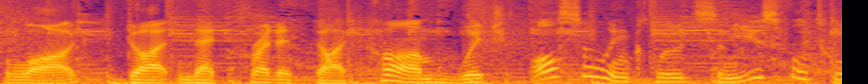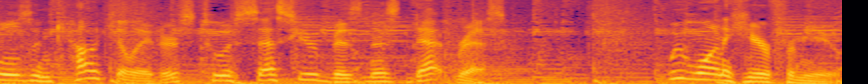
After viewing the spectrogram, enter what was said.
blog.metcredit.com, which also includes some useful tools and calculators to assess your business debt risk. We want to hear from you,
